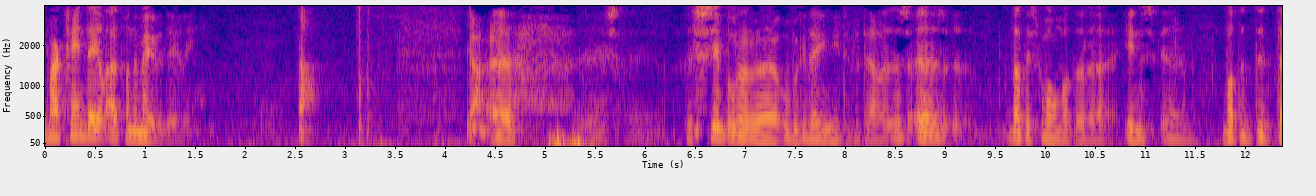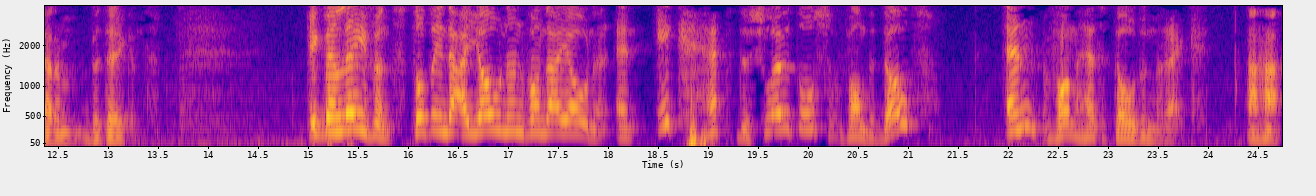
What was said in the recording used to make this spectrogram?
maakt geen deel uit van de mededeling. Nou. Ja, eh. Uh, simpeler uh, hoef ik het denk ik niet te vertellen. Dus, uh, dat is gewoon wat er in, wat de, de term betekent. Ik ben levend tot in de ionen van de ionen. En ik heb de sleutels van de dood en van het dodenrijk. Aha,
